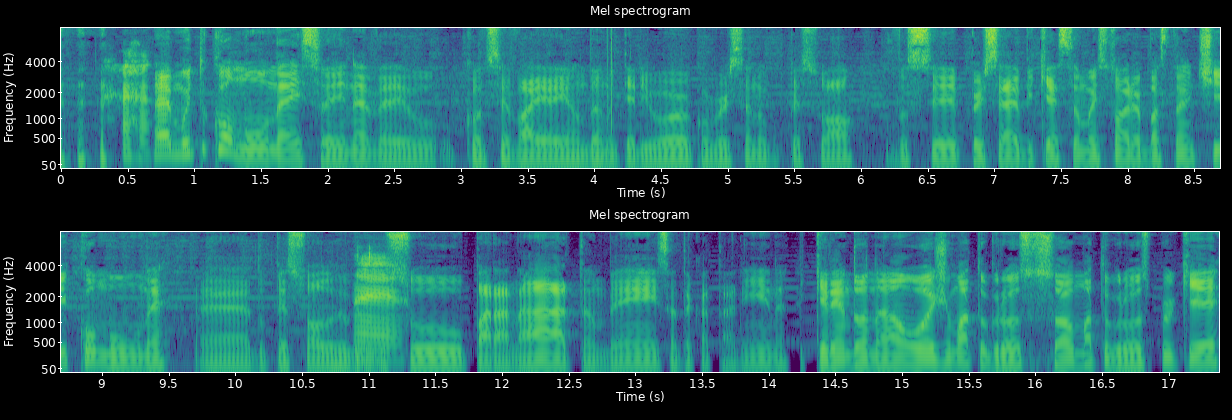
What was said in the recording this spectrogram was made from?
é muito comum, né, isso aí, né, velho? Quando você vai aí andando no interior, conversando com o pessoal, você percebe que essa é uma história bastante comum, né? É, do pessoal do Rio Grande é. do Sul, Paraná também, Santa Catarina. Querendo ou não, hoje o Mato Grosso só é o Mato Grosso porque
